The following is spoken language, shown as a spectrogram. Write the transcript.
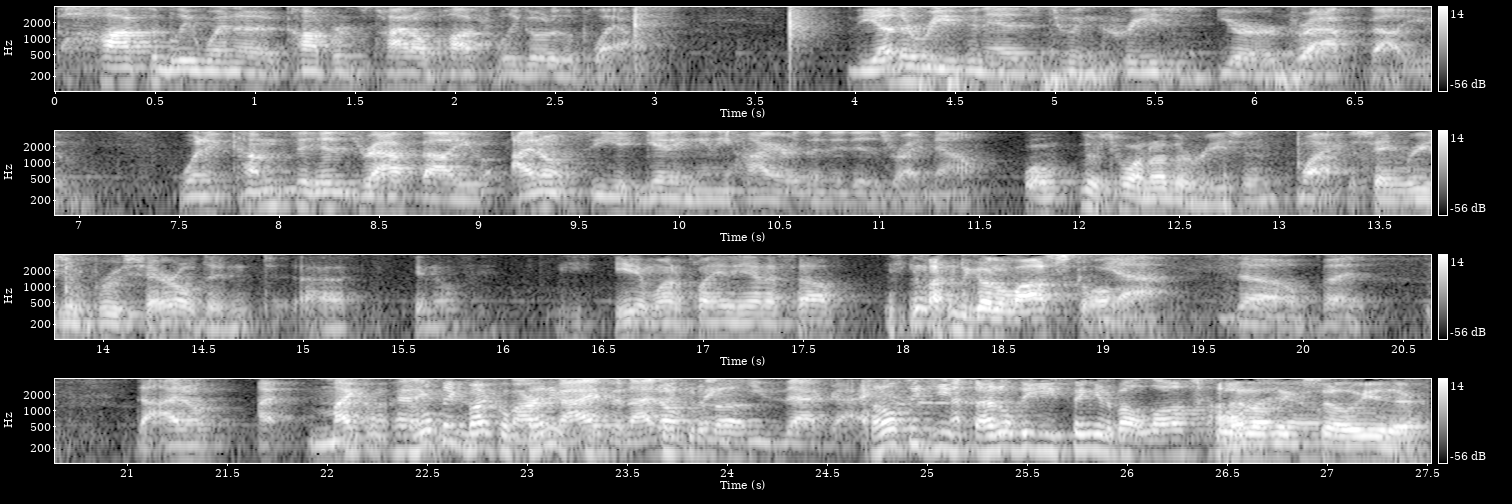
possibly win a conference title, possibly go to the playoffs. The other reason is to increase your draft value. When it comes to his draft value, I don't see it getting any higher than it is right now. Well, there's one other reason. Why? The same reason Bruce Harrell didn't. Uh, you know, he, he didn't want to play in the NFL. He wanted to go to law school. Yeah. So, but I don't. I, Michael Penix don't think is Michael a smart Penix guy, is but I don't think about- he's that guy. I don't think he's. I don't think he's thinking about law school. I don't right think now. so either.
